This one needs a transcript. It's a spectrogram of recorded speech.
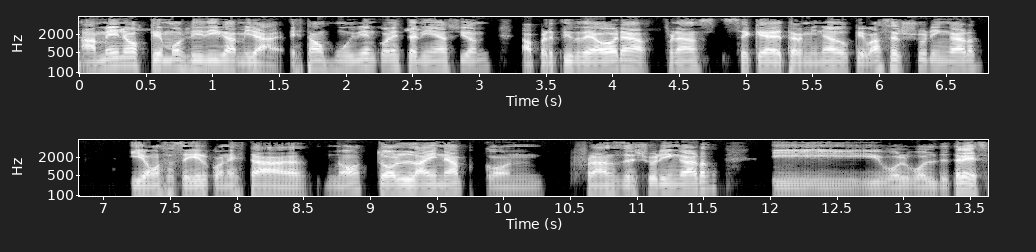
A menos que Mosley diga, mira, estamos muy bien con esta alineación, a partir de ahora Franz se queda determinado que va a ser shooting guard y vamos a seguir con esta, ¿no? Tall lineup con Franz de shooting guard y, y, y Bol de 3.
